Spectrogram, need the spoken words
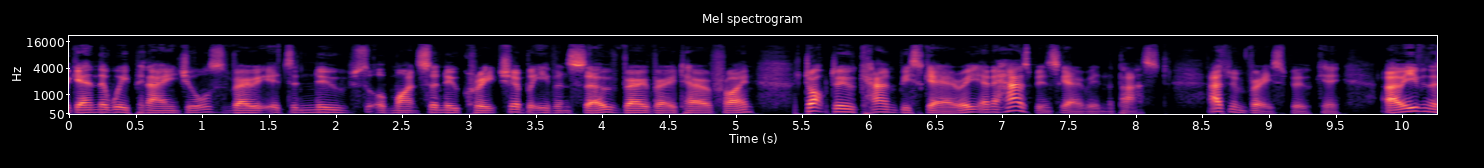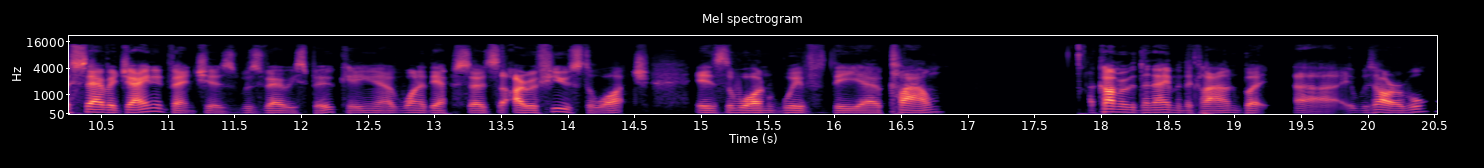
Again, the Weeping Angels, very it's a new sort of monster, new creature, but even so, very, very terrifying. Doctor Who can be scary, and it has been scary in the past. It has been very spooky. Uh, even the Sarah Jane Adventures was very spooky. You know, one of the episodes that I refuse to watch is the one with the uh, clown. I can't remember the name of the clown, but uh, it was horrible.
